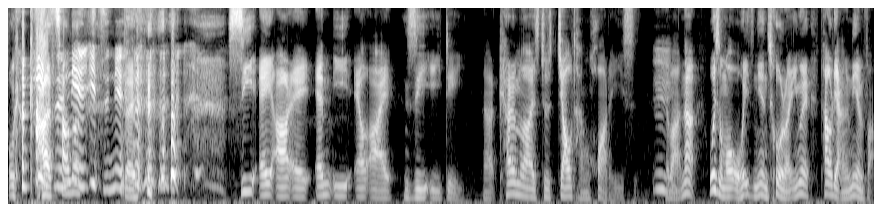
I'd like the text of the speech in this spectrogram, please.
我看卡了一直超多，念，一直念。对，C A R A M E L I Z E D 啊，caramelize 就是焦糖化的意思，嗯对吧？那为什么我会一直念错呢？因为它有两个念法，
